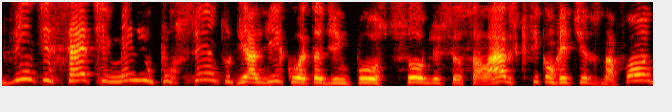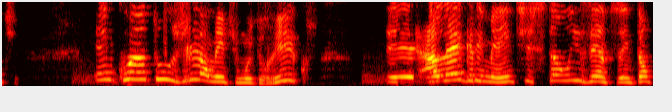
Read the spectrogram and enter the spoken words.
27,5% de alíquota de imposto sobre os seus salários, que ficam retidos na fonte, enquanto os realmente muito ricos eh, alegremente estão isentos. Então,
